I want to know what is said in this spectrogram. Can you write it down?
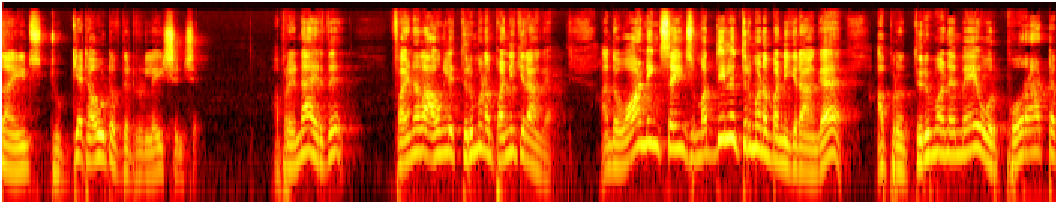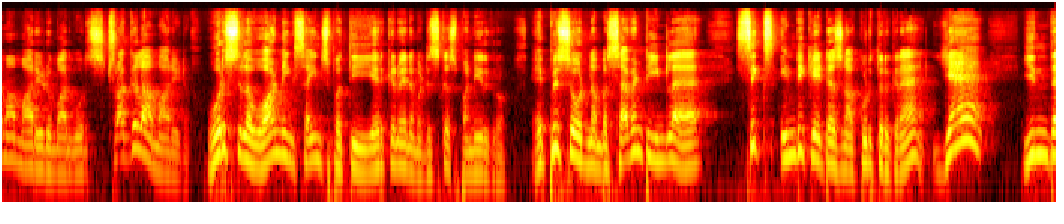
signs to get out of that relationship அப்புறம் என்ன ஆயிடுது ஃபைனலாக அவங்களே திருமணம் பண்ணிக்கிறாங்க. அந்த வார்னிங் சைன்ஸ் மத்தியிலும் திருமணம் பண்ணிக்கிறாங்க. அப்புறம் திருமணமே ஒரு போராட்டமாக மாறிடும் பாருங்க ஒரு ஸ்ட்ரகிளாக மாறிடும். ஒரு சில வார்னிங் சைன்ஸ் பற்றி ஏற்கனவே நம்ம டிஸ்கஸ் பண்ணியிருக்கிறோம். எபிசோட் நம்பர் செவன்டீனில் சிக்ஸ் இண்டிகேட்டர்ஸ் நான் கொடுத்துருக்குறேன். ஏன் இந்த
